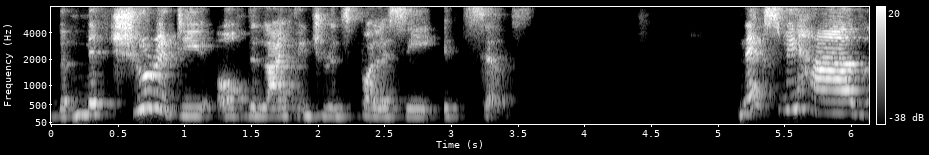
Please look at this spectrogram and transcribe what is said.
the maturity of the life insurance policy itself. Next, we have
